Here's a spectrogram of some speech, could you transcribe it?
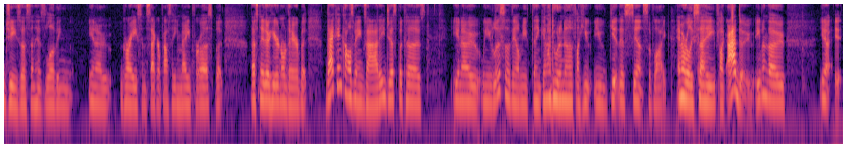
Jesus and his loving, you know, grace and sacrifice that he made for us. But that's neither here nor there. But that can cause me anxiety just because, you know, when you listen to them, you think, Am I doing enough? Like you, you get this sense of like, Am I really saved? Like I do, even though, you know, it,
